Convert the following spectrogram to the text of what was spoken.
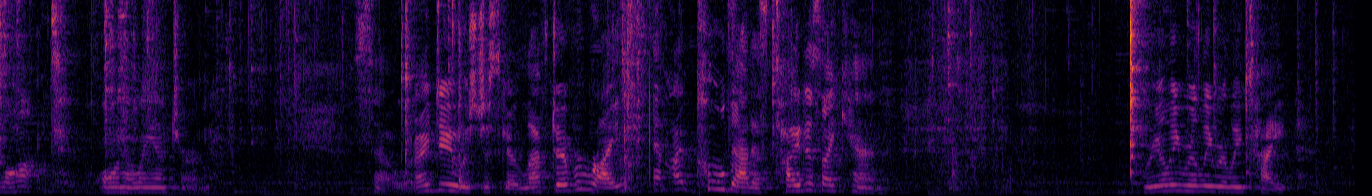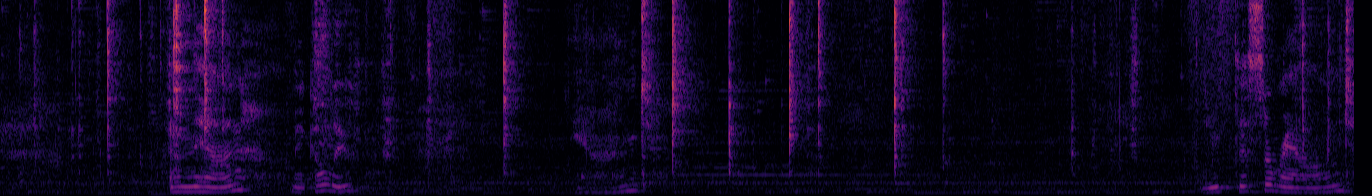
a lot on a lantern. So what I do is just go left over right and I pull that as tight as I can. Really, really, really tight. And then make a loop and loop this around,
